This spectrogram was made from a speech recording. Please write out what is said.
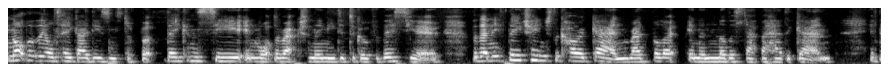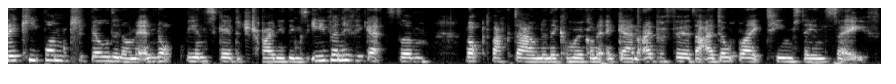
not that they'll take IDs and stuff, but they can see in what direction they needed to go for this year. But then if they change the car again, Red Bull are in another step ahead again. If they keep on building on it and not being scared to try new things, even if it gets them knocked back down and they can work on it again, I prefer that. I don't like teams staying safe.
